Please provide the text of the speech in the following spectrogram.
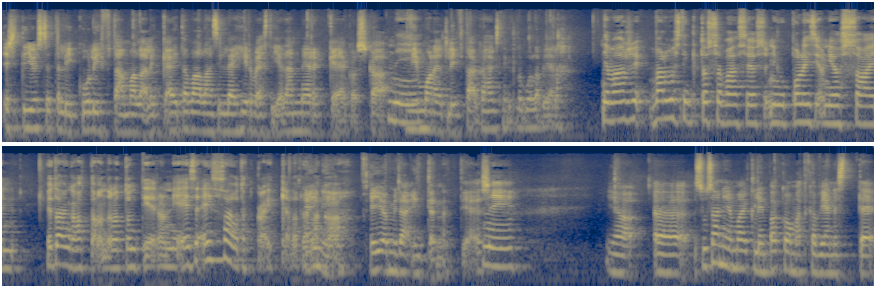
Ja sitten just, että liikkuu liftaamalla, eli ei tavallaan silleen hirveästi jätä merkkejä, koska niin, niin monet liftaa 80-luvulla vielä. Ja varmastikin tuossa vaiheessa, jos niin poliisi on jossain jotain kautta antanut ton tiedon, niin ei se, ei se saavuta kaikkia Ei, niin. todellakaan. ei ole mitään internettiä edes. Niin. Ja äh, Susan ja Michaelin pakomatka vie ne sitten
